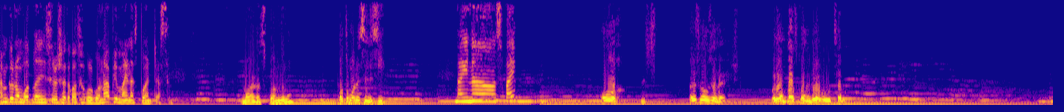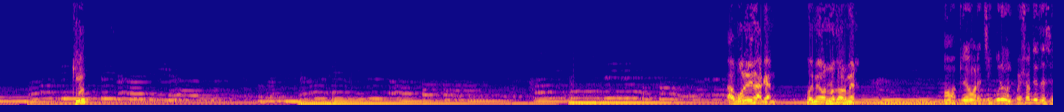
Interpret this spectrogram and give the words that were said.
আমি কোনো বদমেজাজের ছেলের সাথে কথা বলব না আপনি মাইনাস পয়েন্ট আছেন। মাইনাস পয়েন্ট মানে? কত মানে চিনেছি মাইনাস ফাইভ ও আরে সমস্যা নেই। বললাম পাঁচ কম দিতে বুঝছেন কি আর বললি না কেন? ওই মেয়ে অন্য ধর্মের? মামা তুই আমার যে পরিমাণ প্রেশার দিতেছে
